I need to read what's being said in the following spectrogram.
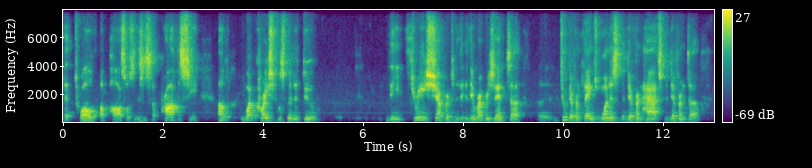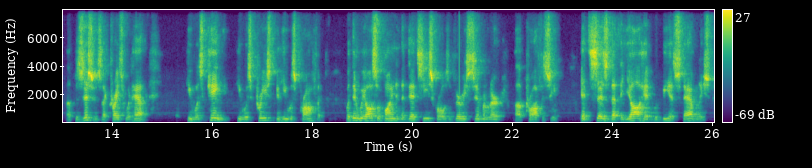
the 12 apostles. This is a prophecy of what Christ was going to do. The three shepherds, they represent uh, uh, two different things. One is the different hats, the different uh, uh, positions that Christ would have. He was king, he was priest, and he was prophet. But then we also find in the Dead Sea Scrolls a very similar uh, prophecy. It says that the Yahweh would be established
